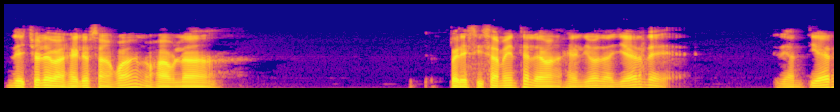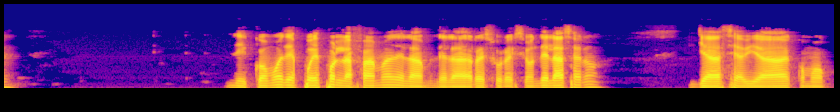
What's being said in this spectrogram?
De hecho, el Evangelio de San Juan nos habla precisamente el Evangelio de ayer, de, de Antier, de cómo después por la fama de la, de la resurrección de Lázaro, ya se había como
